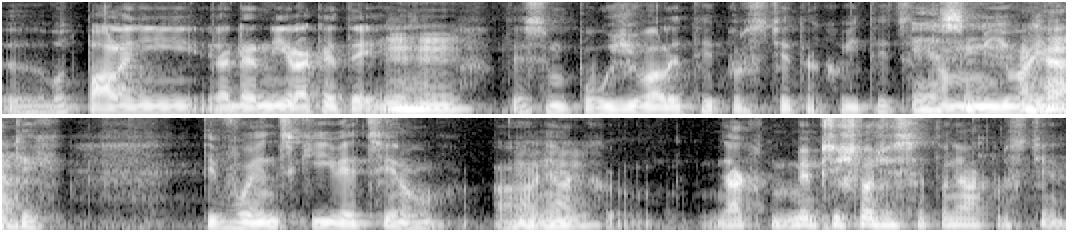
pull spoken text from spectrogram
eh, odpálení jaderné rakety. Mm-hmm. Ty jsem používali ty prostě takový ty, co Jasně. tam mývali na těch ty vojenské věci, no. A mm-hmm. nějak, nějak mi přišlo, že se to nějak prostě...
